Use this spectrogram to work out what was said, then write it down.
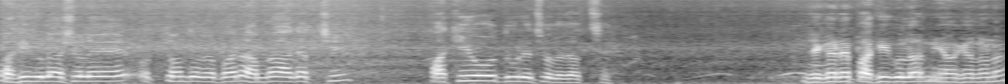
পাখিগুলো আসলে অত্যন্ত ব্যাপার, আমরা আগাচ্ছি, পাখিও দূরে চলে যাচ্ছে। যেখানে পাখিগুলো নেওয়া গেল না।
